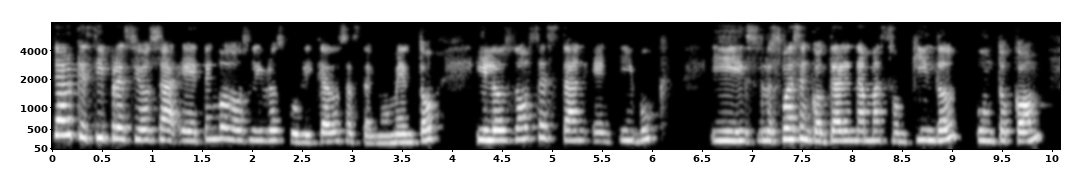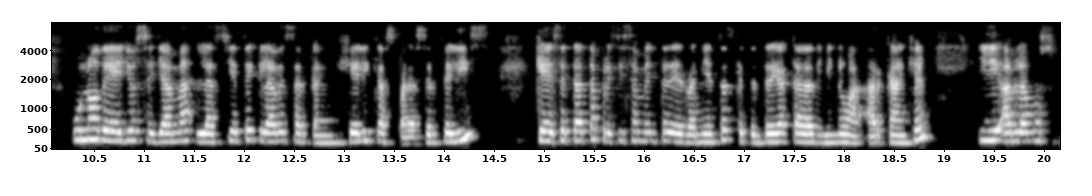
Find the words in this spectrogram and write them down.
Claro que sí, preciosa. Eh, tengo dos libros publicados hasta el momento y los dos están en ebook y los puedes encontrar en amazonkindle.com. Uno de ellos se llama Las siete claves arcangélicas para ser feliz, que se trata precisamente de herramientas que te entrega cada divino arcángel y hablamos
